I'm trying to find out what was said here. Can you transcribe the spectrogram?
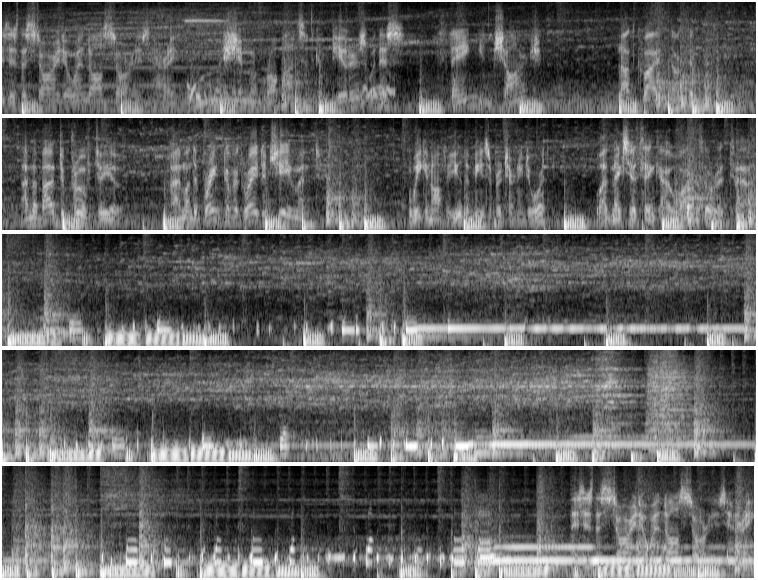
This is the story to end all stories, Harry. A ship of robots and computers with this thing in charge? Not quite, Doctor. I'm about to prove to you. I'm on the brink of a great achievement. We can offer you the means of returning to Earth. What makes you think I want to return? This is the story to end all stories, Harry.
